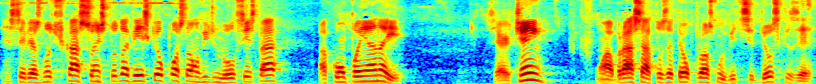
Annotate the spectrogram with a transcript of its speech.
receberem as notificações toda vez que eu postar um vídeo novo. Você está acompanhando aí. Certinho? Um abraço a todos, até o próximo vídeo, se Deus quiser.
